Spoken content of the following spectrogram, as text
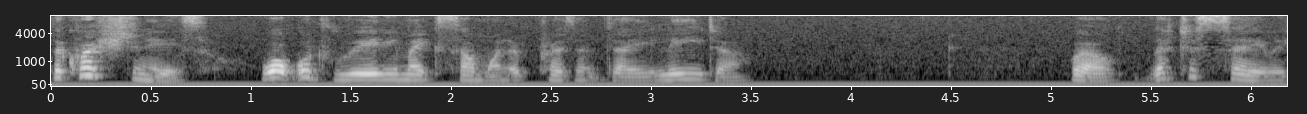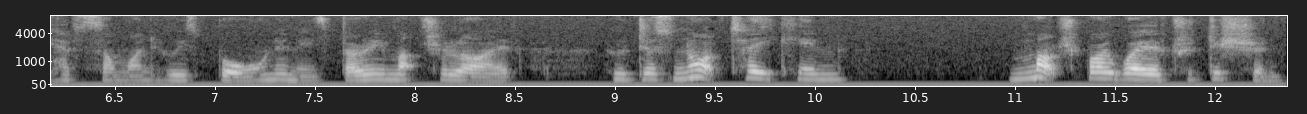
The question is, what would really make someone a present day leader? Well, let us say we have someone who is born and is very much alive, who does not take in much by way of tradition,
